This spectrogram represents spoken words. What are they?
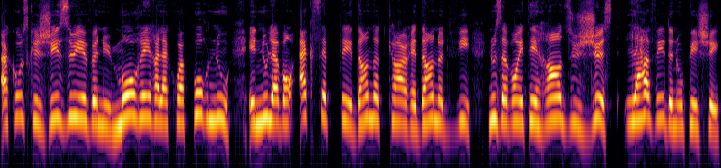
à cause que Jésus est venu mourir à la croix pour nous et nous l'avons accepté dans notre cœur et dans notre vie, nous avons été rendus justes, lavés de nos péchés.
